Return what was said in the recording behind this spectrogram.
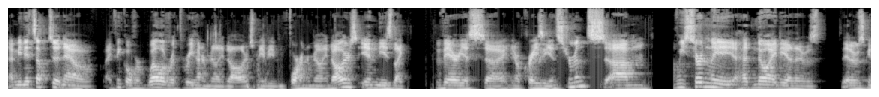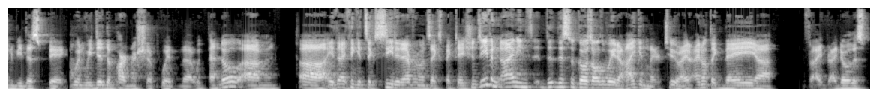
I mean, it's up to now, I think over well over three hundred million dollars, maybe even four hundred million dollars in these like various uh, you know crazy instruments. Um, we certainly had no idea that it was that it was going to be this big when we did the partnership with uh, with Pendle. Um, uh, it, I think it's exceeded everyone's expectations. Even I mean, th- this goes all the way to Eigenlayer too. I, I don't think they. Uh, I, I, know this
